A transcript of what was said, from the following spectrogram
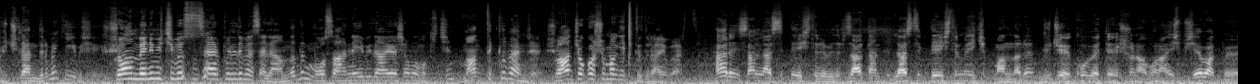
güçlendirmek iyi bir şey. Şu an benim içime su serpildi mesela anladın mı? O sahneyi bir daha yaşamamak için. Mantıklı bence. Şu an çok hoşuma gitti DriveGuard. Her insan lastik değiştirebilir. Zaten lastik değiştirme ekipmanları güce, kuvvete, şuna buna hiçbir şeye bakmıyor.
